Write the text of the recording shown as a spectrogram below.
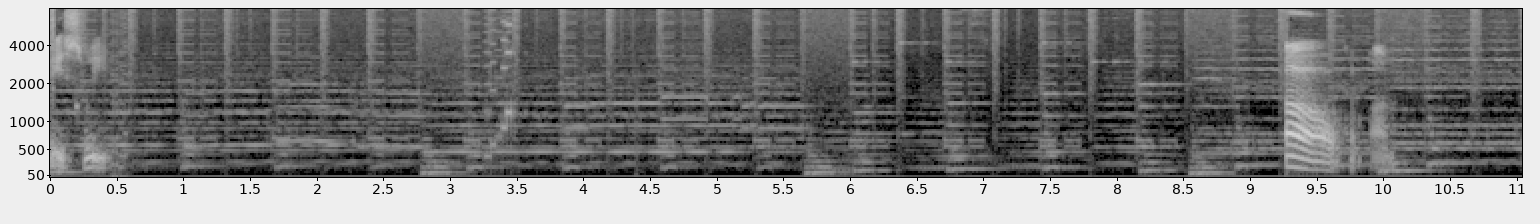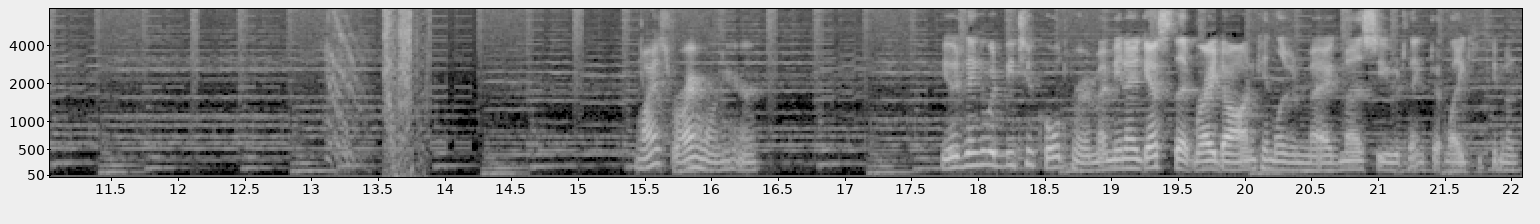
Hey, sweet. Oh, come on. Why is Rhyhorn here? You would think it would be too cold for him. I mean, I guess that Rhydon can live in magma, so you would think that, like, he can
